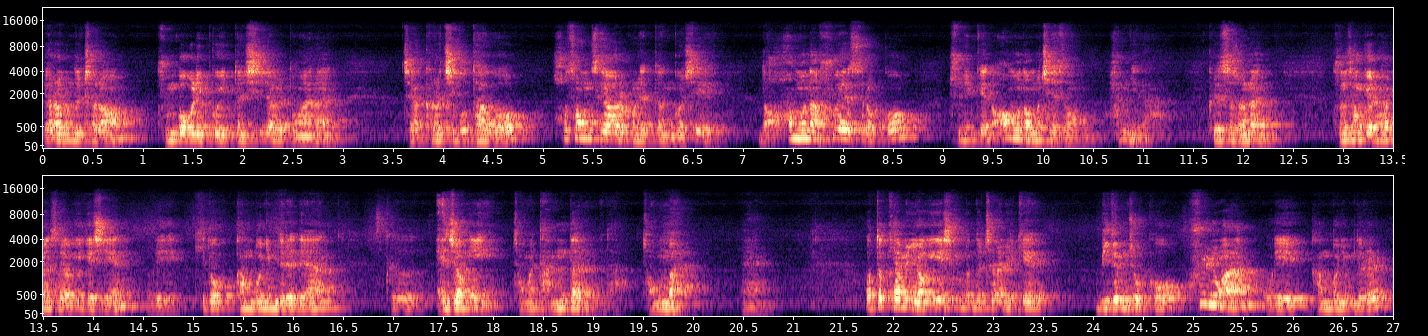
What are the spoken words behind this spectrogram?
여러분들처럼 군복을 입고 있던 시절 동안은 제가 그렇지 못하고 허송 세월을 보냈던 것이 너무나 후회스럽고 주님께 너무너무 죄송합니다. 그래서 저는 군성교를 하면서 여기 계신 우리 기독 간부님들에 대한 그 애정이 정말 남다릅니다. 정말. 예. 어떻게 하면 여기 계신 분들처럼 이렇게 믿음 좋고 훌륭한 우리 간부님들을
